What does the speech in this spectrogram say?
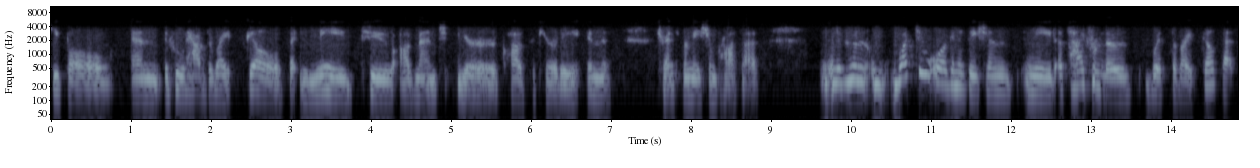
people and who have the right skills that you need to augment your cloud security in this transformation process. What do organizations need aside from those with the right skill sets?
